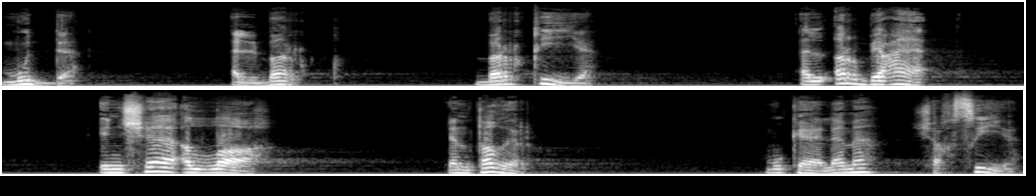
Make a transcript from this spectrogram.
مدة. البرق. برقية. الأربعاء. إن شاء الله. انتظر. مكالمة شخصية.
